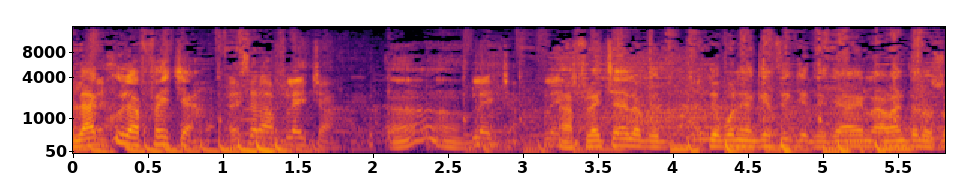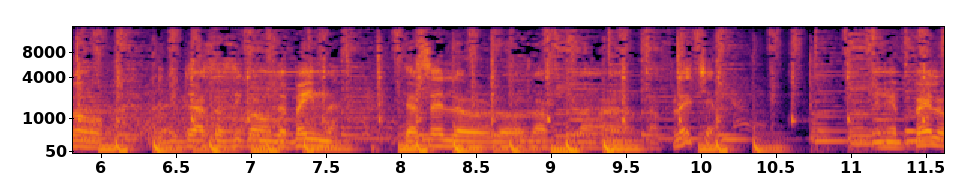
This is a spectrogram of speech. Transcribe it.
El arco y la fecha. Esa es la flecha. Ah. Flecha, La flecha. flecha es lo que tú te pones aquí así, que te queda en la delante de los ojos. Que tú te haces así cuando te peinas. Te haces lo- lo- la, la- la flecha en el pelo.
